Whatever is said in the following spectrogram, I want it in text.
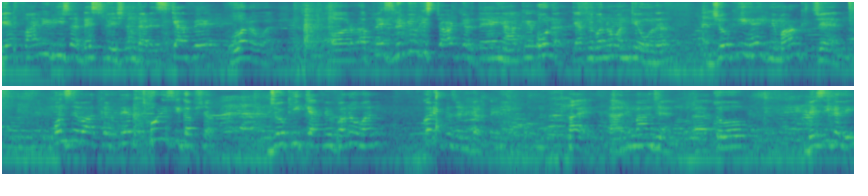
we have finally reach our destination that is cafe 101 और अपने इस रिव्यू की स्टार्ट करते हैं यहाँ के ओनर कैफ़े 101 के ओनर जो कि है हिमांक जैन। उनसे बात करते हैं थोड़ी सी गपशप जो कि कैफ़े 101 को रिप्रेजेंट करते हैं। हाय हिमांक जैन uh, तो बेसिकली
